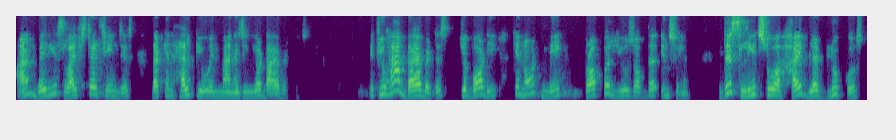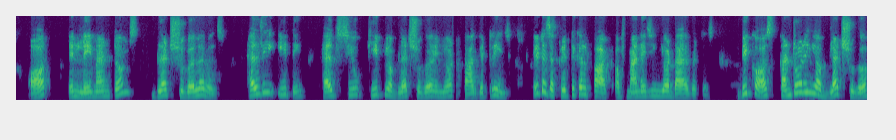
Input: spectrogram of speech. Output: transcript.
and various lifestyle changes that can help you in managing your diabetes. If you have diabetes, your body cannot make proper use of the insulin this leads to a high blood glucose, or in layman terms, blood sugar levels. Healthy eating helps you keep your blood sugar in your target range. It is a critical part of managing your diabetes because controlling your blood sugar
